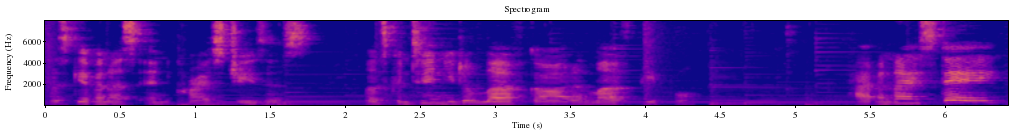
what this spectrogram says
has given us in Christ Jesus. Let's continue to love God and love people. Have a nice day.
